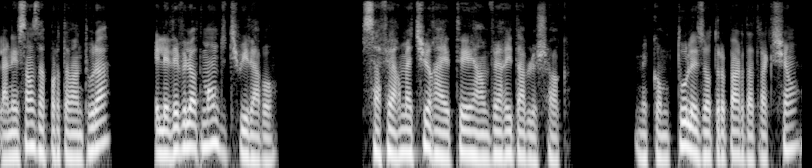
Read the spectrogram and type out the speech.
la naissance de Portaventura et le développement du Tibidabo. Sa fermeture a été un véritable choc, mais comme tous les autres parcs d'attractions,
